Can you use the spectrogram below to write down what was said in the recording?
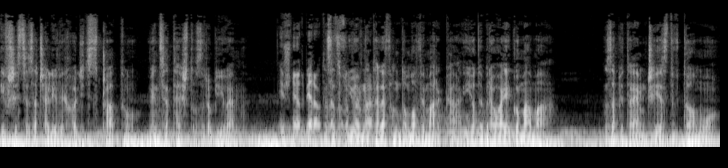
i wszyscy zaczęli wychodzić z czatu, więc ja też to zrobiłem. Już nie odbierał telefonu, Zadzwoniłem na prawda? telefon domowy Marka i odebrała jego mama. Zapytałem, czy jest w domu,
